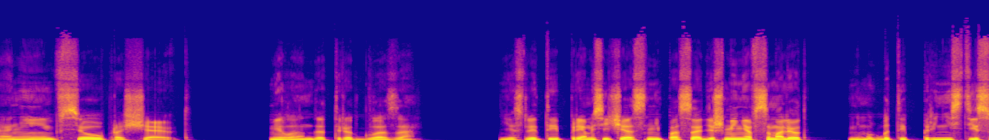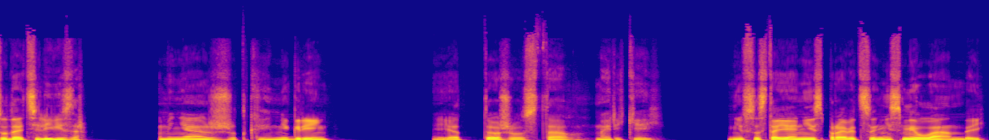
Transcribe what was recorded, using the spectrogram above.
Они все упрощают. Миланда трет глаза. «Если ты прямо сейчас не посадишь меня в самолет, не мог бы ты принести сюда телевизор? У меня жуткая мигрень. Я тоже устал, Мэри Кей. Не в состоянии справиться ни с Миландой,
